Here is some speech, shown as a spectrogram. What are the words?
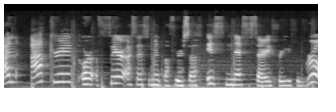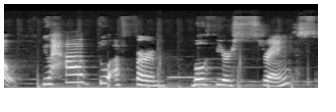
an accurate or fair assessment of yourself is necessary for you to grow. You have to affirm both your strengths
